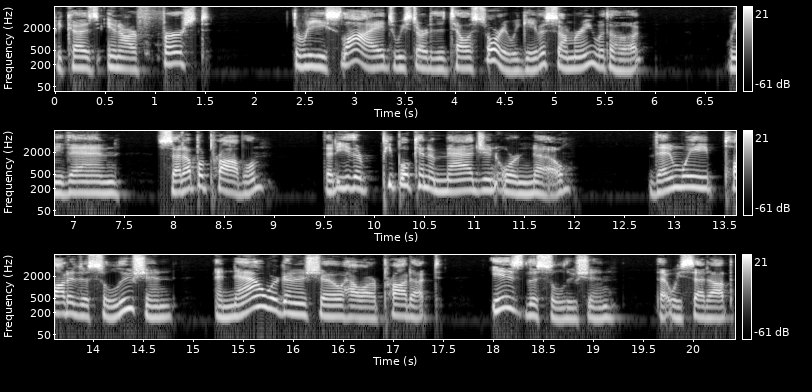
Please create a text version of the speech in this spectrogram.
because in our first three slides, we started to tell a story. We gave a summary with a hook. We then set up a problem that either people can imagine or know. Then we plotted a solution. And now we're going to show how our product is the solution that we set up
